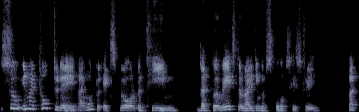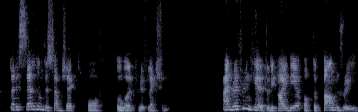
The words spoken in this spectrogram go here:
so in my talk today, I want to explore a theme that pervades the writing of sports history, but that is seldom the subject of overt reflection. I'm referring here to the idea of the boundary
